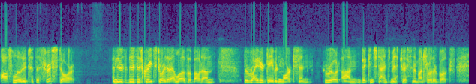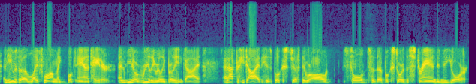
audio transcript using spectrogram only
offloaded to the thrift store. And there's there's this great story that I love about um, the writer David Markson, who wrote um, Wittgenstein's Mistress and a bunch of other books. And he was a lifelong like book annotator, and you know really really brilliant guy. And after he died, his books just they were all sold to the bookstore The Strand in New York.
